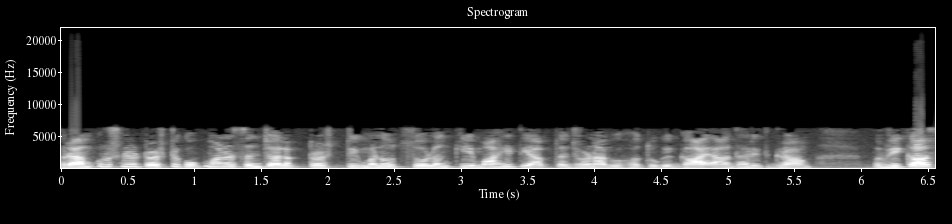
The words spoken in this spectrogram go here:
રામકૃષ્ણ ટ્રસ્ટ કુકમાના સંચાલક ટ્રસ્ટી મનોજ સોલંકીએ માહિતી આપતા જણાવ્યું હતું કે ગાય આધારિત ગ્રામ વિકાસ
